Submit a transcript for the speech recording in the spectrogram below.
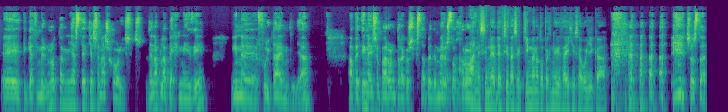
ε, την καθημερινότητα μιας τέτοιας ενασχόλησης. Δεν είναι απλά παιχνίδι, είναι full time δουλειά απαιτεί να είσαι παρόν 365 μέρες το χρόνο. Αν η συνέντευξη ήταν σε κείμενο, το παιχνίδι θα είχε εισαγωγικά. Σωστά.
